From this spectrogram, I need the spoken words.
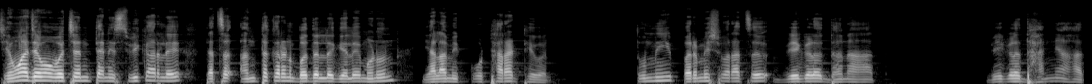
जेव्हा जेव्हा वचन त्याने स्वीकारले त्याचं अंतकरण बदललं गेलंय म्हणून याला मी कोठारात ठेवल. तुम्ही परमेश्वराचं वेगळं धन आहात. वेगळं धान्य आहात.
